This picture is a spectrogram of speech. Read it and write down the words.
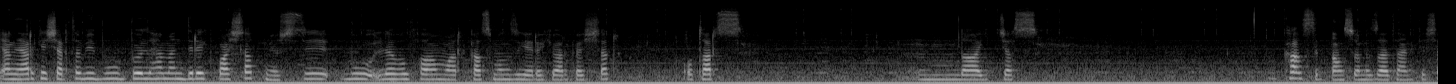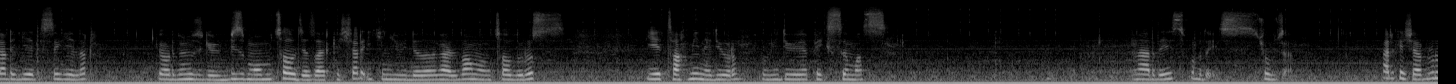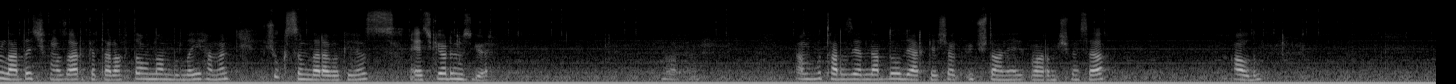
Yani arkadaşlar tabi bu böyle hemen direkt başlatmıyor. Sizi bu level falan var. Kasmanız gerekiyor arkadaşlar. O tarz. Hmm, daha gideceğiz. Kastıktan sonra zaten arkadaşlar gerisi gelir. Gördüğünüz gibi biz mamut alacağız arkadaşlar. İkinci videoda galiba mamut alırız diye tahmin ediyorum. Bu videoya pek sığmaz. Neredeyiz? Buradayız. Çok güzel. Arkadaşlar buralarda çıkmaz arka tarafta. Ondan dolayı hemen şu kısımlara bakacağız. Evet gördüğünüz gibi. Ama bu tarz yerlerde oluyor arkadaşlar. 3 tane varmış mesela. Aldım.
